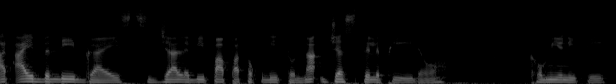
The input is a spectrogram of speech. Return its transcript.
At I believe, guys, si Jollibee papatok dito, not just Filipino community,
